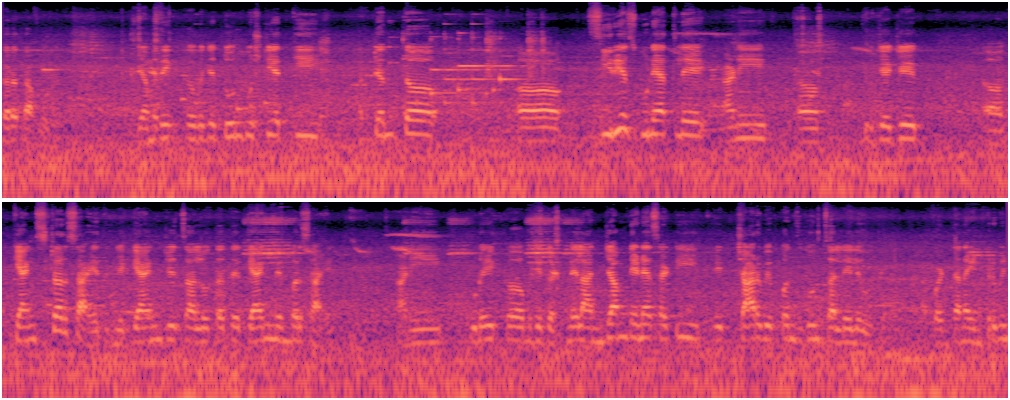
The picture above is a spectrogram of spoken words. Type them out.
करत आहोत. यामध्ये एक म्हणजे दोन गोष्टी आहेत की अत्यंत सिरियस गुन्ह्यातले आणि जे जे गँगस्टर्स आहेत म्हणजे गँग जे चालवतात ते गँग मेंबर्स आहेत आणि पुढे एक म्हणजे घटनेला अंजाम देण्यासाठी हे चार वेपन्स घेऊन चाललेले होते. आपण त्यांना इंटरव्ह्यू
